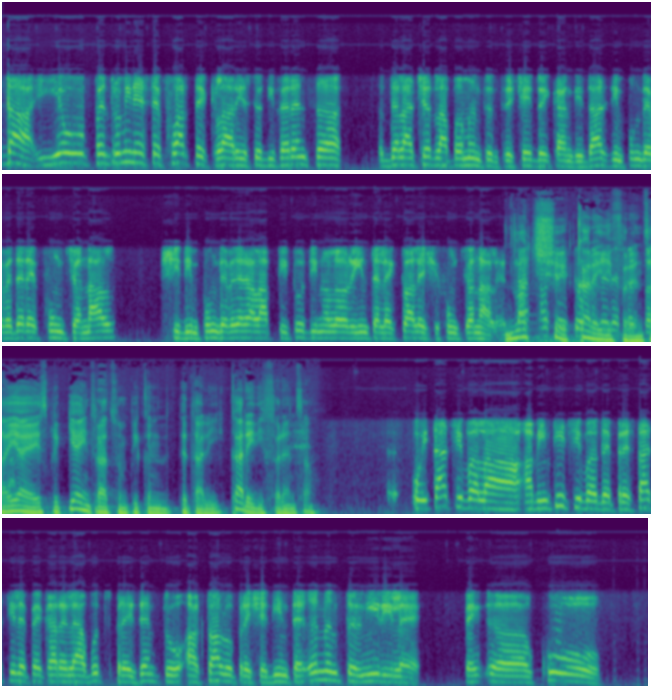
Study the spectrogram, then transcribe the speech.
Da, eu, pentru mine este foarte clar, este o diferență de la cer la pământ între cei doi candidați din punct de vedere funcțional și din punct de vedere al aptitudinilor intelectuale și funcționale. La Dar ce? Care e diferența? Ia, ia, explic. Ia intrați un pic în detalii. Care e diferența? Uitați-vă la, amintiți-vă de prestațiile pe care le-a avut, spre exemplu, actualul președinte în întâlnirile pe, uh, cu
